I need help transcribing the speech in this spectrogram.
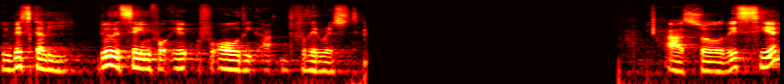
and basically do the same for for all the uh, for the rest. Uh, so this here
